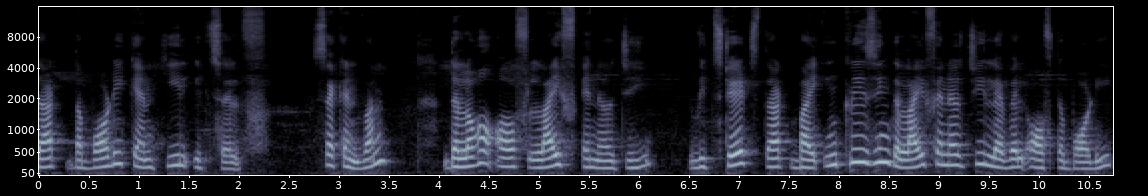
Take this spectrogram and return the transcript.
that the body can heal itself. Second one, the law of life energy, which states that by increasing the life energy level of the body,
